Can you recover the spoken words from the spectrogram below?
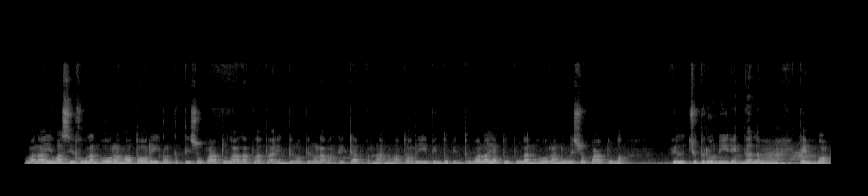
wala yuwasikhu lan ora ngotori ngergeti sapa Abdullah al abu pira-pira lawang. Tidak pernah mengotori pintu-pintu. Wala yaktu bulan ora nulis sapa Abdullah fil judroni ing dalam tembok.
